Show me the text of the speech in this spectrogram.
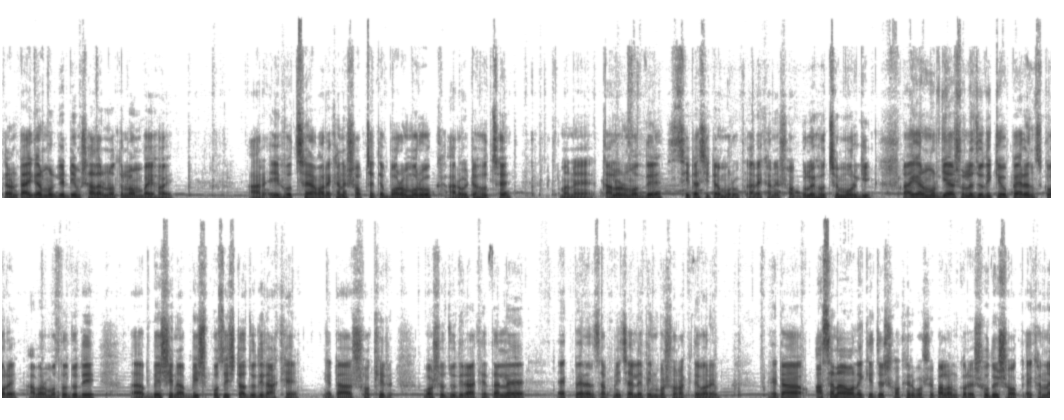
কারণ টাইগার মুরগির ডিম সাধারণত লম্বাই হয়। আর এই হচ্ছে আমার এখানে সবচাইতে বড় মোরগ, আর ওইটা হচ্ছে মানে কালোর মধ্যে সিটা সিটা মোরগ, আর এখানে সবগুলোই হচ্ছে মুরগি। টাইগার মুরগি আসলে যদি কেউ প্যারেন্টস করে, আমার মতো যদি বেশি না, বিশ পঁচিশটা যদি রাখে, এটা শখের বছর যদি রাখে, তাহলে এক প্যারেন্টস আপনি চাইলে তিন বছর রাখতে পারেন। এটা আছে না অনেকে যে শখের বসে পালন করে, শুধুই শখ, এখানে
